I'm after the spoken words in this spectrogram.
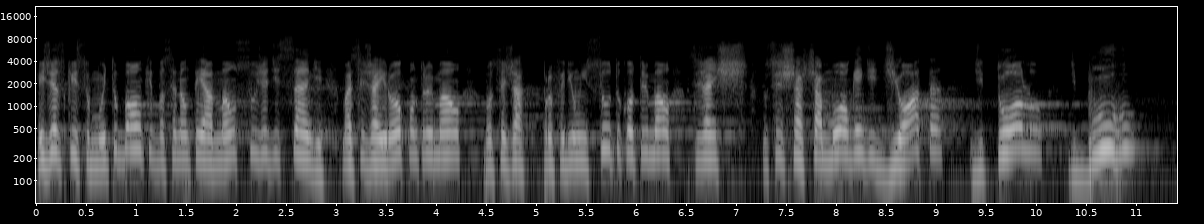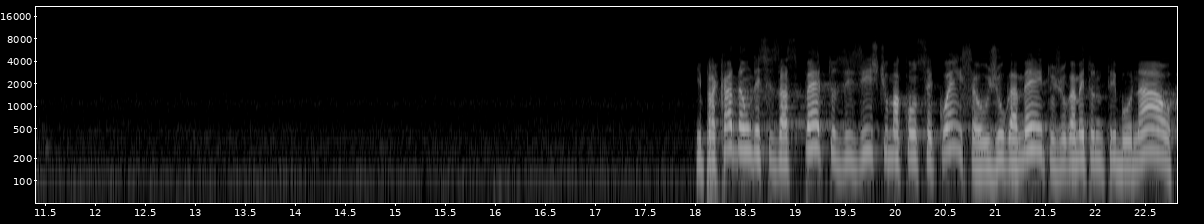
E Jesus Cristo, muito bom que você não tenha a mão suja de sangue, mas você já irou contra o irmão, você já proferiu um insulto contra o irmão, você já, você já chamou alguém de idiota, de tolo, de burro. E para cada um desses aspectos existe uma consequência: o julgamento, o julgamento no tribunal,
